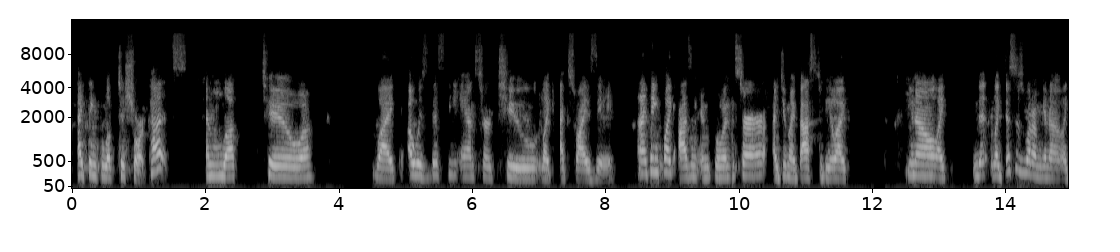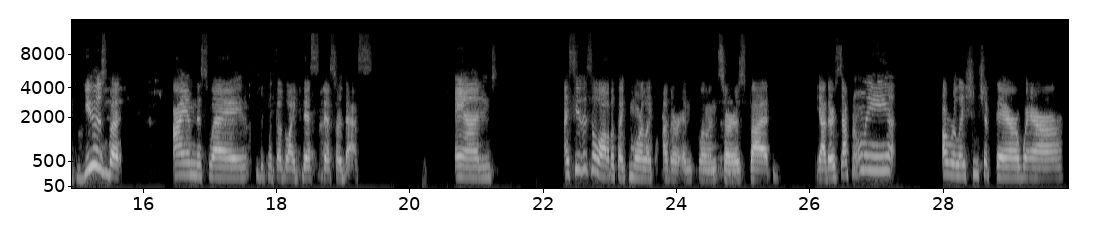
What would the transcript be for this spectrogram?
I think look to shortcuts and look to like, oh, is this the answer to like XYZ? And I think like as an influencer, I do my best to be like, you know, like like this is what I'm gonna like use, but I am this way because of like this, this, or this. And I see this a lot with like more like other influencers, but yeah, there's definitely a relationship there where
